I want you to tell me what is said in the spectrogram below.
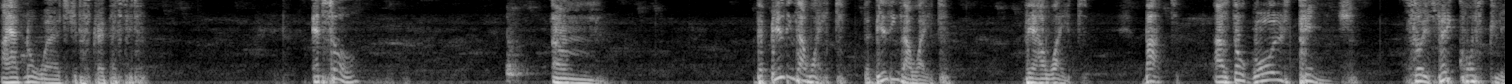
I have no words to describe that city. And so, um, the buildings are white. The buildings are white. They are white. But as though gold tinge. So it's very costly.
